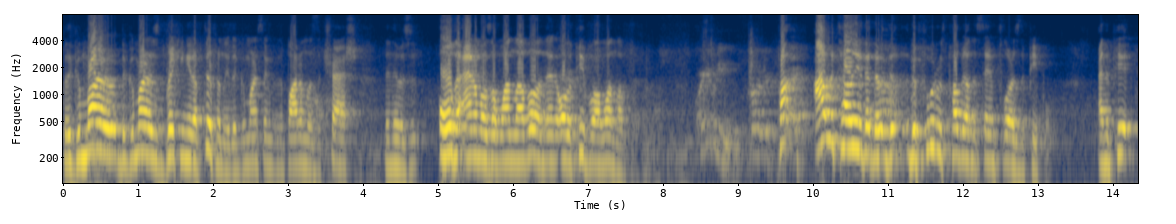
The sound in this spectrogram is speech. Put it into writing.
But the Gemara the Gemara is breaking it up differently. The Gemara is saying that the bottom was the trash, then there was all the animals on one level, and then all the people on one level. What do you mean? Floor to Pro- trash? I would tell you that the, the, the food was probably on the same floor as the people. And the pe-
